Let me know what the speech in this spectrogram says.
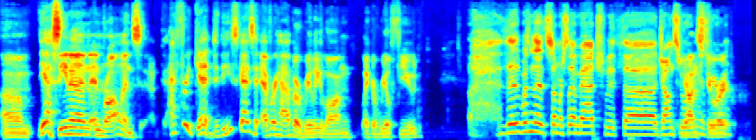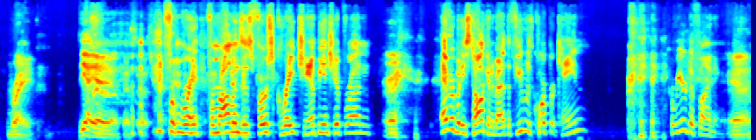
Um, yeah, Cena and, and Rollins. I forget. Did these guys ever have a really long, like a real feud? Uh, the, wasn't that SummerSlam match with uh, Jon Stewart? Jon Stewart, right? Yeah, yeah, yeah. That's, that's from Ra- from Rollins' first great championship run. Right. Everybody's talking about it. The feud with Corporate Kane. Career defining. Yeah,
